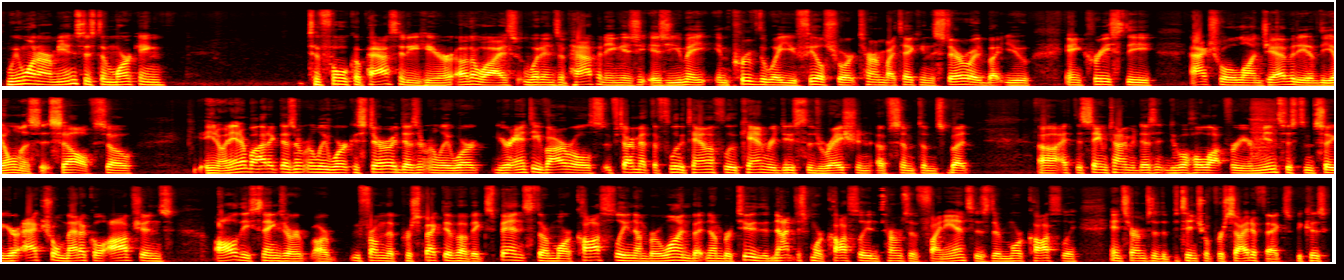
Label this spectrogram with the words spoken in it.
we want our immune system working to full capacity here. Otherwise, what ends up happening is, is you may improve the way you feel short term by taking the steroid, but you increase the actual longevity of the illness itself. So, you know, an antibiotic doesn't really work, a steroid doesn't really work. Your antivirals, if you're talking about the flu, Tamiflu can reduce the duration of symptoms, but uh, at the same time, it doesn't do a whole lot for your immune system. So your actual medical options, all these things are, are from the perspective of expense, they're more costly, number one, but number two, they're not just more costly in terms of finances, they're more costly in terms of the potential for side effects because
